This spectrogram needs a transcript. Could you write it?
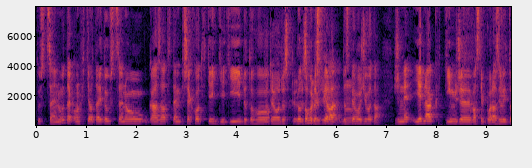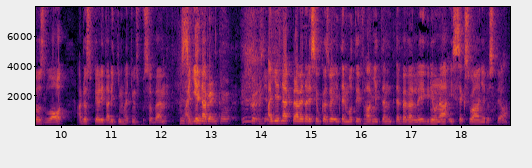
tu scénu, tak on chtěl tady tou scénou ukázat ten přechod těch dětí do toho, Do toho, dospě- do toho dospěla, života. dospělého života. Že ne, jednak tím, že vlastně porazili to zlo a dospěli tady tímhle tím způsobem. A jednak, a jednak právě tady se ukazuje i ten motiv, hlavně ten té Beverly, kdy ona i sexuálně dospěla.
